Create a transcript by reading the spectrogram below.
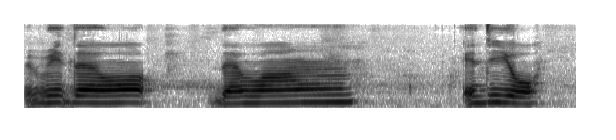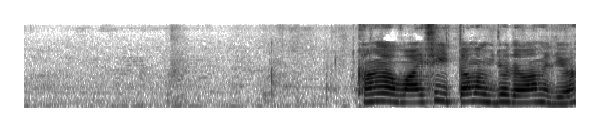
video devam ediyor. Kanka Wi-Fi gitti ama video devam ediyor.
